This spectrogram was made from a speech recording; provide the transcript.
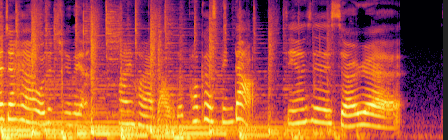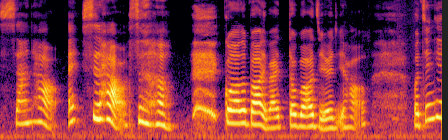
大家好，我是 Jillian，欢迎回来到我的 Podcast 频道。今天是十二月三号，哎，四号，四号，过到都不知道礼拜，都不知道几月几号。我今天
